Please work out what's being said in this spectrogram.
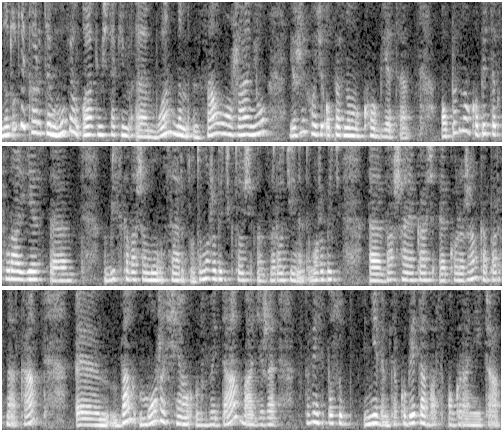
No tutaj karty mówią o jakimś takim e, błędnym założeniu, jeżeli chodzi o pewną kobietę. O pewną kobietę, która jest e, bliska Waszemu sercu. To może być ktoś z rodziny, to może być e, Wasza jakaś koleżanka, partnerka. Wam może się wydawać, że w pewien sposób, nie wiem, ta kobieta Was ogranicza,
